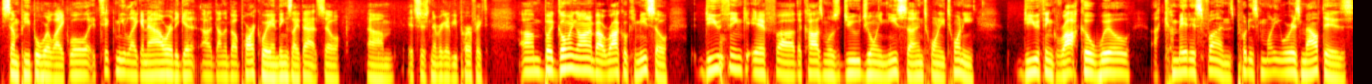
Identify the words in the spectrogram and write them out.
some people were like, well, it took me like an hour to get uh, down the Belt Parkway and things like that. So um, it's just never going to be perfect. Um, but going on about Rocco Commisso, do you think if uh, the Cosmos do join NISA in 2020, do you think Rocco will uh, commit his funds, put his money where his mouth is?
